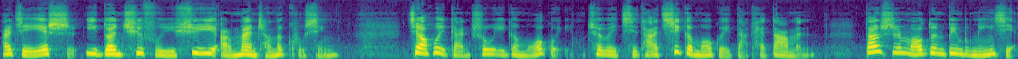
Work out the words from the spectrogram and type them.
而且也使异端屈服于蓄意而漫长的苦行。教会赶出一个魔鬼，却为其他七个魔鬼打开大门。当时矛盾并不明显。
